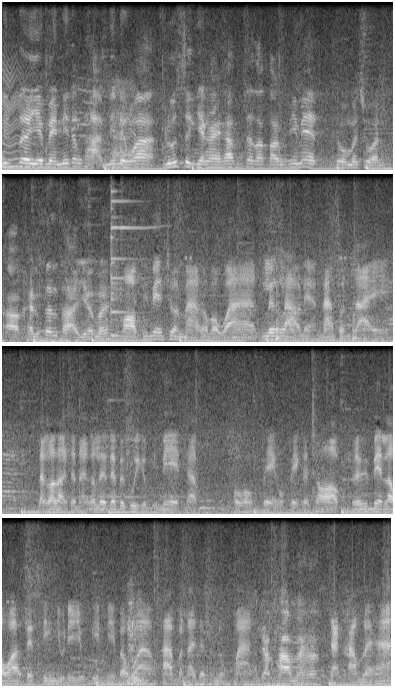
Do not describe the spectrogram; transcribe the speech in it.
มิสเตอร์เยเมนนี่ต้องถามนิดนึงว่า รู้สึกยังไงครับตอนตอนพี่เมย์โทรมาชวนอ่าแคนเซิลสายเยอะไหม พอพี่เมธชวนมาก็บอกว่าเรื่องราวเนี่ยน่าสนใจ แล้วก็หลังจากนั้นก็เลยได้ไปคุยกับพี่เมธครับเพราะของเฟงของเฟงก็ชอบแล้วพี่เมธเล่าว่าเซตติ้งอยู่ในยุคหินนี้แบบว่าภาพมันน่าจะสนุกมากอยากทำไหมฮะ อยากทำเลยฮะ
